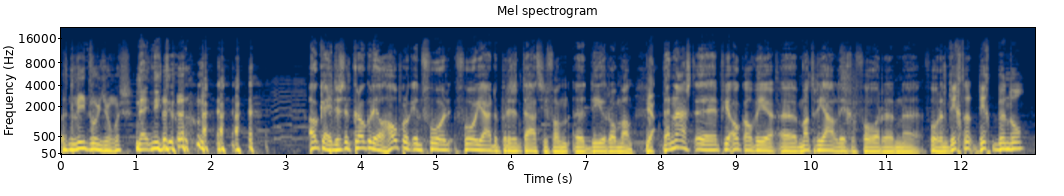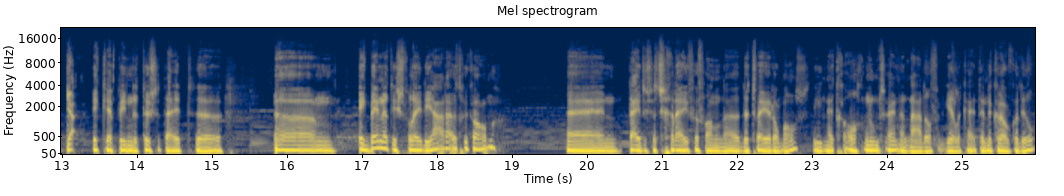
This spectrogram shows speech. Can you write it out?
het niet doen, jongens. Nee, niet doen. Oké, dus de krokodil. Hopelijk in het voor, voorjaar de presentatie van eh, die roman. Ja. Daarnaast eh, heb je ook alweer eh materiaal liggen voor een, voor een dichter, dichtbundel. Ja, ik heb in de tussentijd... eh, ehm, ik ben het is verleden jaar uitgekomen. En tijdens het schrijven van de twee romans... die net al genoemd zijn... Het Nadeel van Eerlijkheid en De Krokodil...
